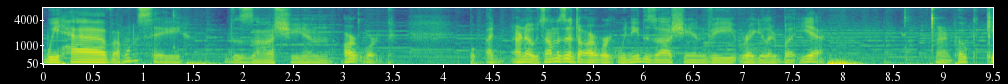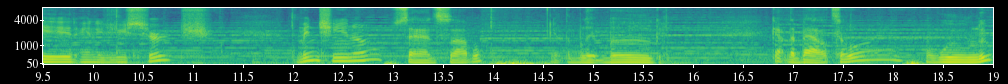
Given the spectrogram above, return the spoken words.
we have, I want to say, the Zacian artwork. I, I don't know, Zamazenta artwork. We need the Zacian V regular, but yeah. Alright, Kid, Energy Search. Minccino, Sad Sobble. Got the Blipbug. Got the Baltoy. Wooloo.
